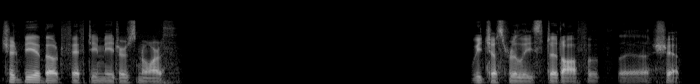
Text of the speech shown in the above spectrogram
Should be about 50 meters north. We just released it off of the ship.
